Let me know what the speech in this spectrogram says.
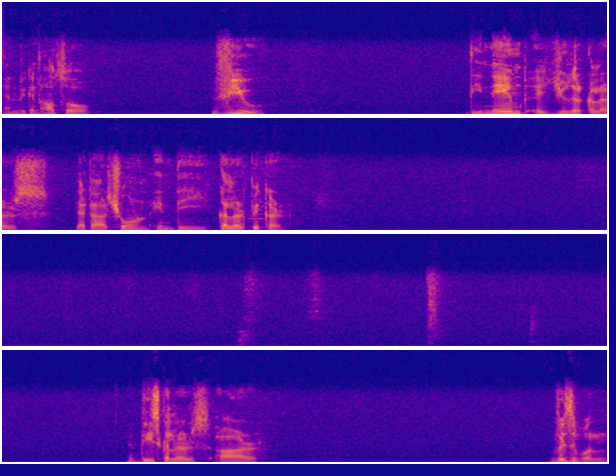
and we can also view the named user colors that are shown in the color picker. These colors are visible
